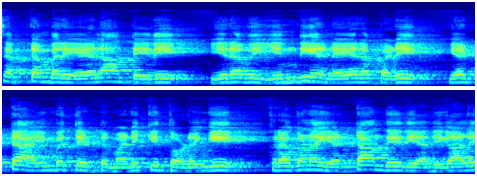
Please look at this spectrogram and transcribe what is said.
செப்டம்பர் ஏழாம் தேதி இரவு இந்திய நேரப்படி எட்டு ஐம்பத்தெட்டு மணிக்கு தொடங்கி கிரகணம் எட்டாம் தேதி அதிகாலை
